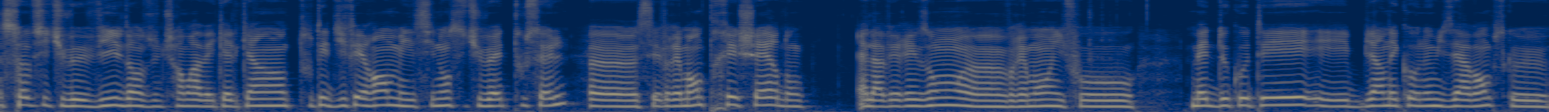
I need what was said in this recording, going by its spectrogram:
Sauf si tu veux vivre dans une chambre avec quelqu'un, tout est différent, mais sinon, si tu veux être tout seul, euh, c'est vraiment très cher. Donc, elle avait raison, euh, vraiment, il faut mettre de côté et bien économiser avant parce que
